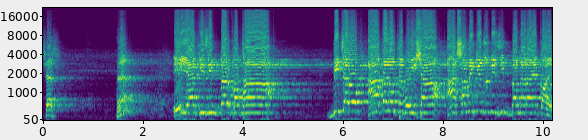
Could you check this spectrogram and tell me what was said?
শেষ? হ্যাঁ? এই একই জিব্বার কথা বিচারক আদালতে বৈশা, আসামিকে যদি জিব্বা নারায় কয়,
